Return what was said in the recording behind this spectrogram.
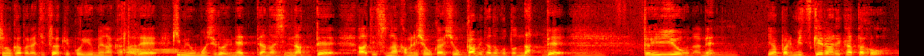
その方が実は結構有名な方であー「君面白いね」って話になって、アーティスト仲間に紹介しようかみたいなことになって、というようなね、やっぱり見つけられ方を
